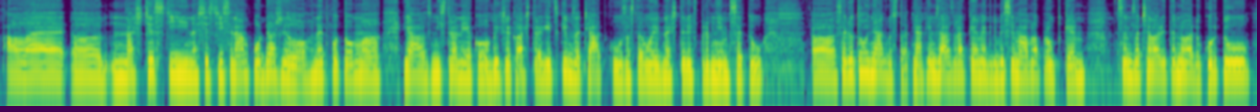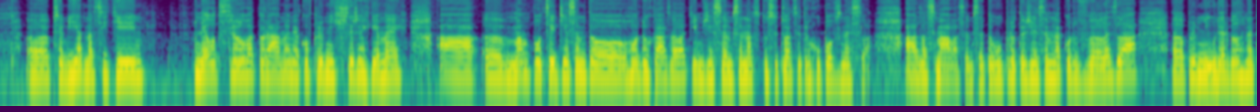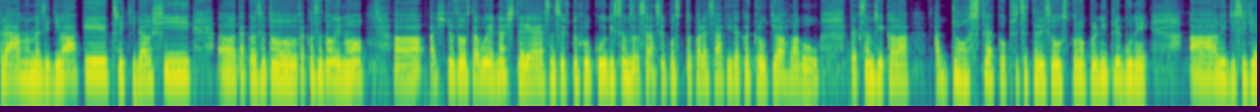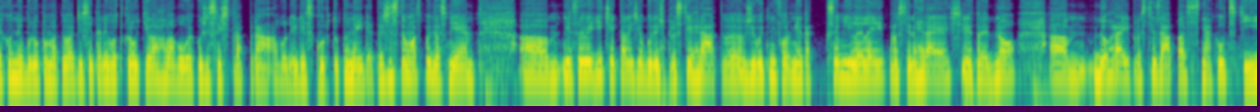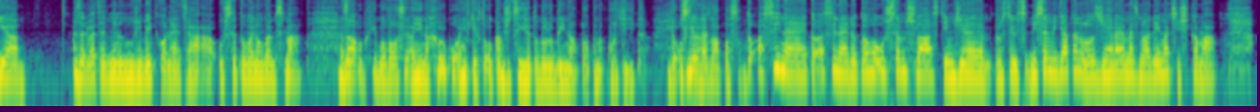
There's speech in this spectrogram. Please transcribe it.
ale uh, naštěstí, naštěstí se nám podařilo. Hned potom uh, já z mé strany, jako bych řekla, až tragickým začátku za stavu 1-4 v prvním setu, uh, se do toho nějak dostat. Nějakým zázrakem, jak kdyby si mávla proutkem, jsem začala returnovat do kurtu, přebíhat na síti, neodstřelovat to rámem jako v prvních čtyřech gemech. A uh, mám pocit, že jsem toho dokázala tím, že jsem se nad tu situaci trochu povznesla. A zasmála jsem se tomu, protože jsem na kurv vlezla, uh, první úder byl hned rám mezi diváky, třetí další, uh, takhle, se to, takhle se to linulo uh, až do toho stavu 1-4 a já jsem si v tu chvilku, když jsem zase asi po 150. takhle kroutila hlavou, tak jsem říkala, a dost, jako přece tady jsou skoro plný tribuny a lidi si ti jako nebudou pamatovat, že si tady odkroutila hlavou, jako že jsi trapná a odejde z kurtu, to nejde, takže si tomu aspoň zasmějem. Um, jestli lidi čekali, že budeš prostě hrát v, v životní formě, tak se mýlili, prostě nehraješ, je to jedno. Um, dohrají prostě zápas s nějakou ctí a za 20 minut může být konec a, a už se tomu jenom budeme smát. Nezapochybovala no, si ani na chvilku, ani v těchto okamžicích, že to byl dobrý nápad na kurtít do ostrého jo, zápasu? To asi ne, to asi ne. Do toho už jsem šla s tím, že prostě už, když jsem viděla ten los, že hrajeme s mladýma Češkama,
